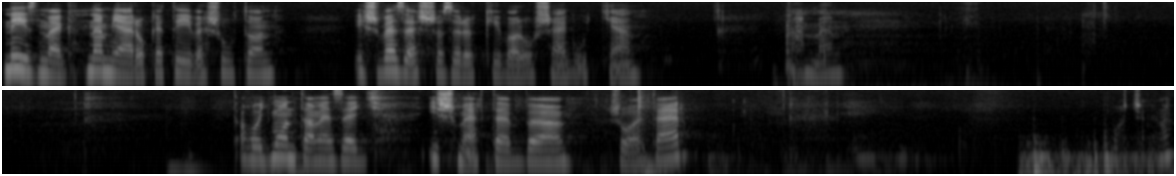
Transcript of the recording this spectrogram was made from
Nézd meg, nem járok-e téves úton, és vezess az örökké valóság útján. Amen. Ahogy mondtam, ez egy ismertebb Zsoltár. Bocsánat.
